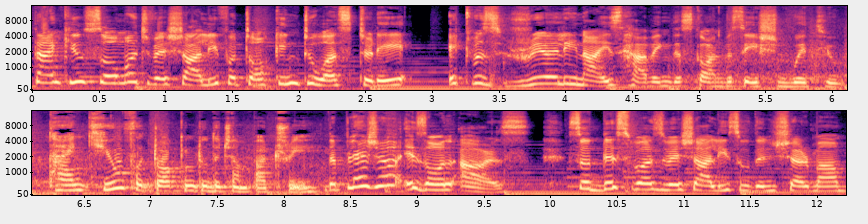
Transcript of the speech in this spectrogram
Thank you so much, Vaishali, for talking to us today it was really nice having this conversation with you. Thank you for talking to the Champa tree. The pleasure is all ours. So, this was Vaishali Sudan Sharma,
